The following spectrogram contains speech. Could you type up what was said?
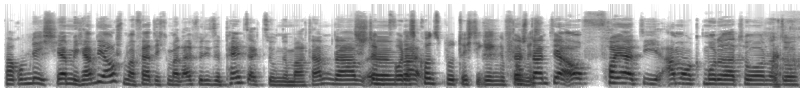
warum nicht? ja, mich haben die auch schon mal fertig gemacht, als wir diese Pelzaktion gemacht haben. Da, Stimmt, äh, wo das war- Kunstblut durch die Gegend Da geflogen ist. stand ja auch, feuert die Amok-Moderatoren und so.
